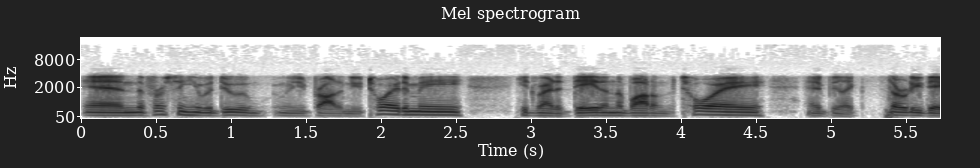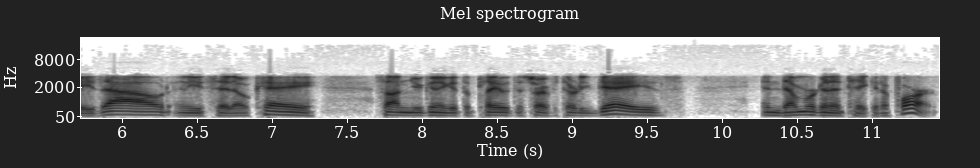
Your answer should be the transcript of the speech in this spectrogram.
and the first thing he would do when he brought a new toy to me, he'd write a date on the bottom of the toy, and it'd be like 30 days out, and he'd say, okay, son, you're going to get to play with this toy for 30 days, and then we're going to take it apart.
